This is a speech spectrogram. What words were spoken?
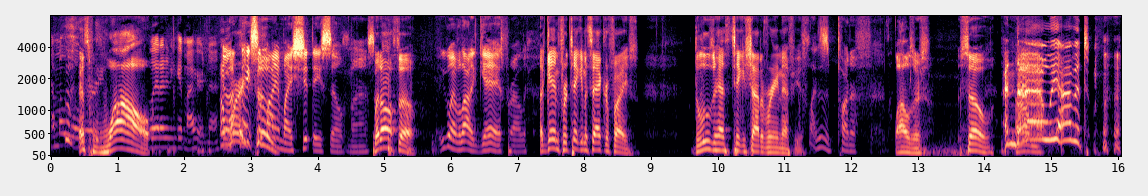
I'm a little That's worried. wow. Glad I didn't get my hair done. I'm Yo, I worried think somebody too. might shit themselves, man. So But also, you gonna have a lot of gas probably. again, for taking the sacrifice, the loser has to take a shot of Wray nephew. Like this is part of Wowzers. So And um, now we have it.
